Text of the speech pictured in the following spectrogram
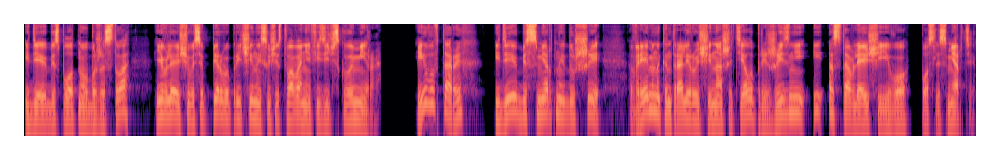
идею бесплотного божества, являющегося первопричиной существования физического мира. И, во-вторых, идею бессмертной души, временно контролирующей наше тело при жизни и оставляющей его после смерти.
